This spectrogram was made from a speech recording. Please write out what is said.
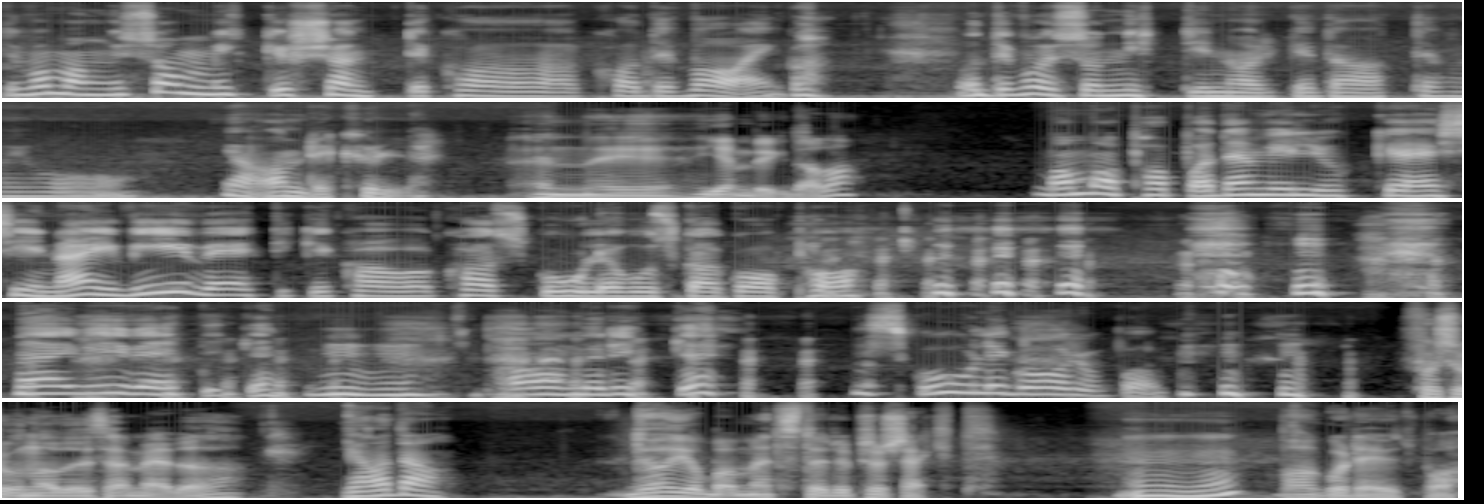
Det var mange som ikke skjønte hva, hva det var engang. Og det var jo så nytt i Norge da at det var jo ja, andre kullet. Enn i hjembygda, da? Mamma og pappa de vil jo ikke si nei, vi vet ikke hva, hva skole hun skal gå på. nei, vi vet ikke. Mm -mm. Aner ikke. Skole går hun på. Forsona du seg med det, da? Ja da. Du har jobba med et større prosjekt. Mhm. Hva går det ut på?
